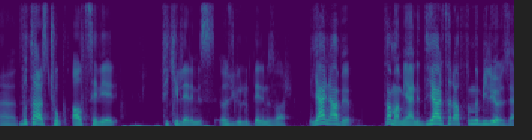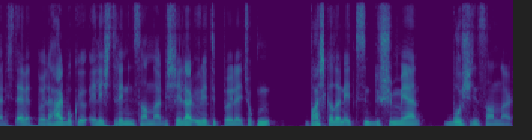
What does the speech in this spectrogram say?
Evet. Bu tarz çok alt seviye fikirlerimiz, özgürlüklerimiz var. Yani abi tamam yani diğer tarafını biliyoruz yani işte evet böyle her boku eleştiren insanlar bir şeyler üretip böyle çok başkalarının etkisini düşünmeyen boş insanlar.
